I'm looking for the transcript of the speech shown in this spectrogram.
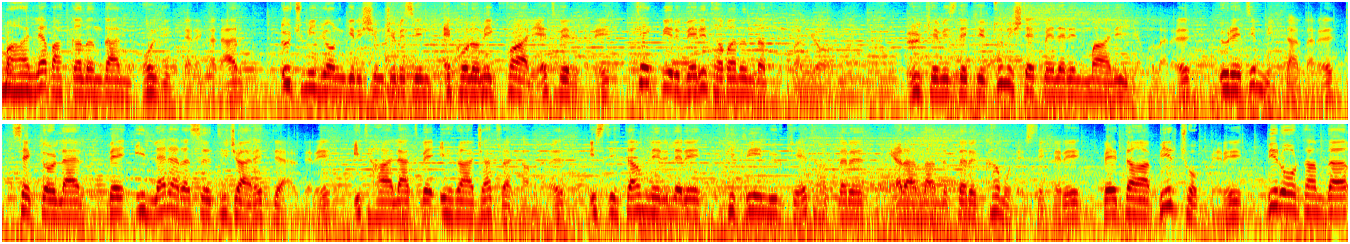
Mahalle bakkalından holdinglere kadar 3 milyon girişimcimizin ekonomik faaliyet verileri tek bir veri tabanında toplanıyor. Ülkemizdeki tüm işletmelerin mali yapıları, üretim miktarları, sektörler ve iller arası ticaret değerleri, ithalat ve ihracat rakamları, istihdam verileri, fikri mülkiyet hakları, yararlandıkları kamu destekleri ve daha birçok veri bir ortamda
